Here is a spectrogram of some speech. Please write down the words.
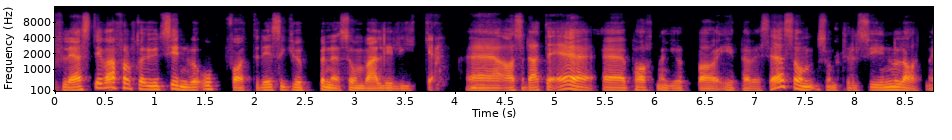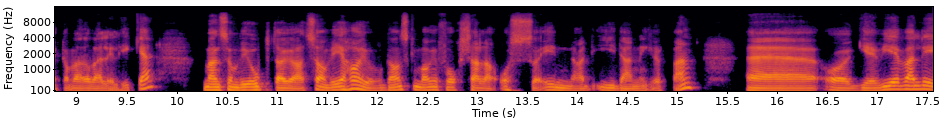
fleste, i hvert fall fra utsiden, vil oppfatte disse gruppene som veldig like. Mm. Eh, altså dette er eh, partnergrupper i PwC som, som tilsynelatende kan være veldig like, men som vi oppdager at sånn, vi har jo ganske mange forskjeller også innad i denne gruppen. Eh, og vi er, veldig,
